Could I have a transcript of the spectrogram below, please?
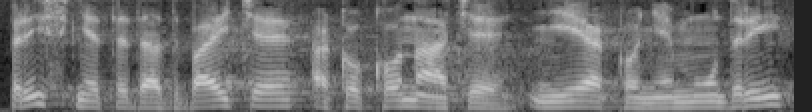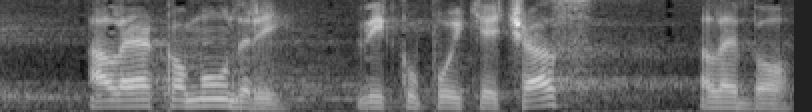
Prísne teda dbajte, ako konáte, nie ako nemúdri, ale ako múdri, vykupujte čas, lebo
